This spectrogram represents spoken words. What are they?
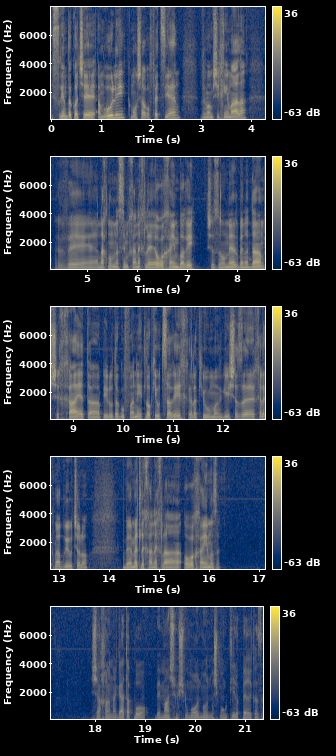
20 דקות שאמרו לי, כמו שהרופא ציין, וממשיכים הלאה. ואנחנו מנסים לחנך לאורח חיים בריא, שזה אומר בן אדם שחי את הפעילות הגופנית לא כי הוא צריך, אלא כי הוא מרגיש שזה חלק מהבריאות שלו. באמת לחנך לאורח חיים הזה. שחר, נגעת פה במשהו שהוא מאוד מאוד משמעותי לפרק הזה.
